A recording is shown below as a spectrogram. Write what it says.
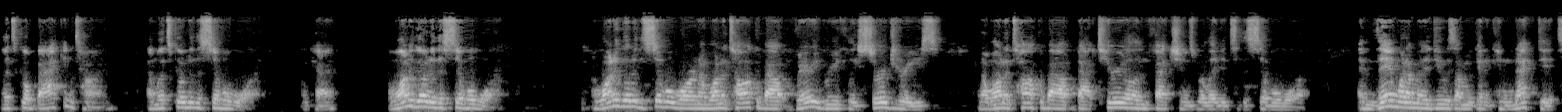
Let's go back in time and let's go to the Civil War, okay? I want to go to the Civil War. I want to go to the Civil War and I want to talk about very briefly surgeries and I want to talk about bacterial infections related to the Civil War. And then what I'm going to do is I'm going to connect it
